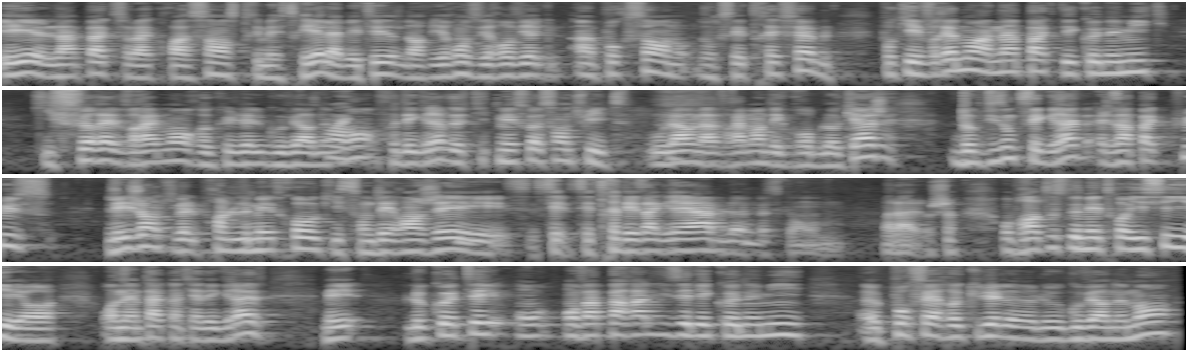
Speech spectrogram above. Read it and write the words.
et l'impact sur la croissance trimestrielle avait été d'environ 0,1%. Donc donc c'est très faible. Pour qu'il y ait vraiment un impact économique qui ferait vraiment reculer le gouvernement, il faut des grèves de type mai 68, où là on a vraiment des gros blocages. Donc disons que ces grèves, elles impactent plus les gens qui veulent prendre le métro, qui sont dérangés, et c'est c'est très désagréable, parce qu'on voilà, on prend tous le métro ici et on n'aime pas quand il y a des grèves, mais le côté on, on va paralyser l'économie euh, pour faire reculer le, le gouvernement,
